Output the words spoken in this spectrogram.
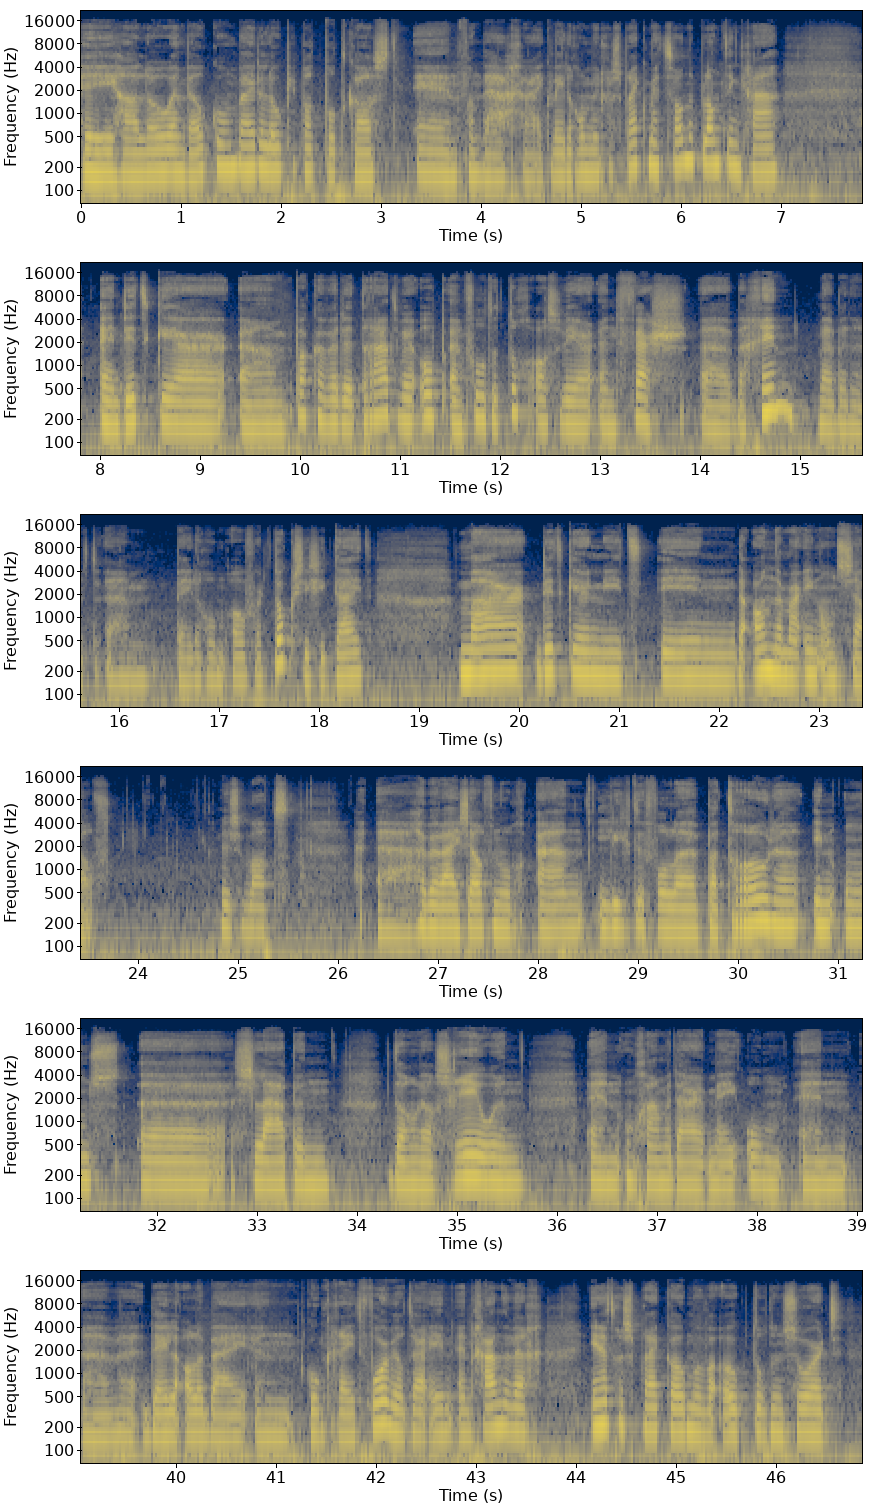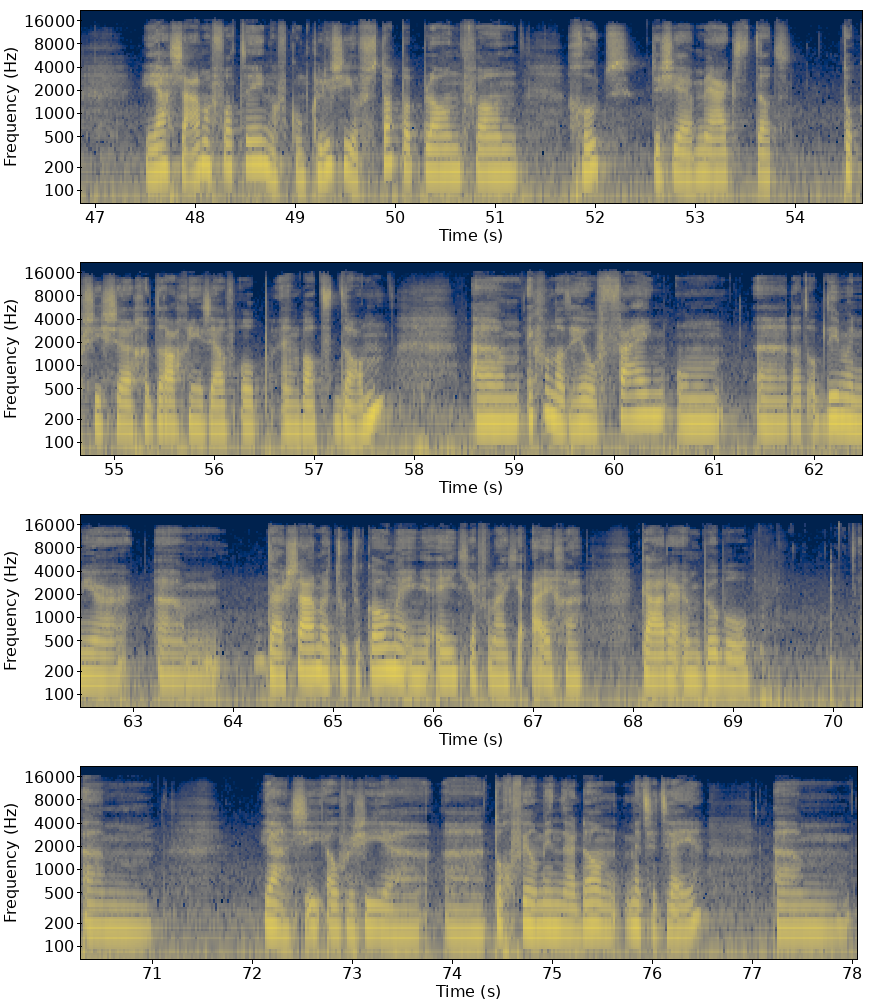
Hey, hallo en welkom bij de Loop je Pad podcast. En vandaag ga ik wederom in gesprek met Sanne Plantinga. En dit keer ehm, pakken we de draad weer op en voelt het toch als weer een vers uh, begin. We hebben het um, wederom over toxiciteit. Maar dit keer niet in de ander, maar in onszelf. Dus wat uh, hebben wij zelf nog aan liefdevolle patronen in ons uh, slapen, dan wel schreeuwen. En hoe gaan we daarmee om? En uh, we delen allebei een concreet voorbeeld daarin. En gaandeweg in het gesprek komen we ook tot een soort ja, samenvatting of conclusie of stappenplan van goed. Dus je merkt dat toxische gedrag in jezelf op en wat dan? Um, ik vond dat heel fijn om uh, dat op die manier um, daar samen toe te komen in je eentje vanuit je eigen kader en bubbel. Um, ja, zie, overzie je uh, toch veel minder dan met z'n tweeën.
